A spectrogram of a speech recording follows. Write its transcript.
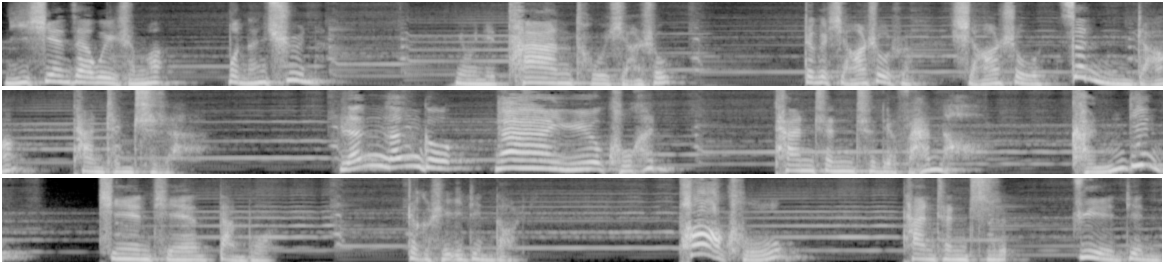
你现在为什么不能去呢？因为你贪图享受，这个享受是享受增长贪嗔痴啊。人能够安于苦恨，贪嗔痴的烦恼肯定天天淡薄，这个是一定道理。怕苦，贪嗔痴。决定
